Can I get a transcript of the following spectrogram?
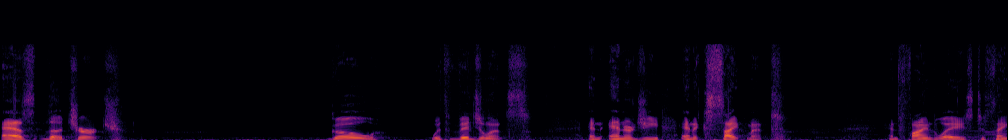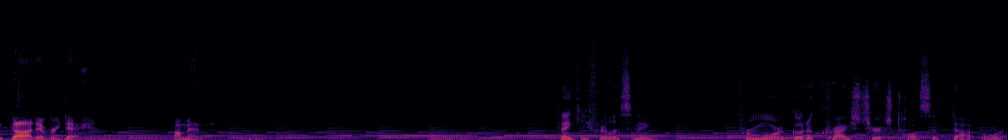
as the church. go with vigilance and energy and excitement and find ways to thank God every day. Amen. Thank you for listening. For more, go to christchurchtulsa.org,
